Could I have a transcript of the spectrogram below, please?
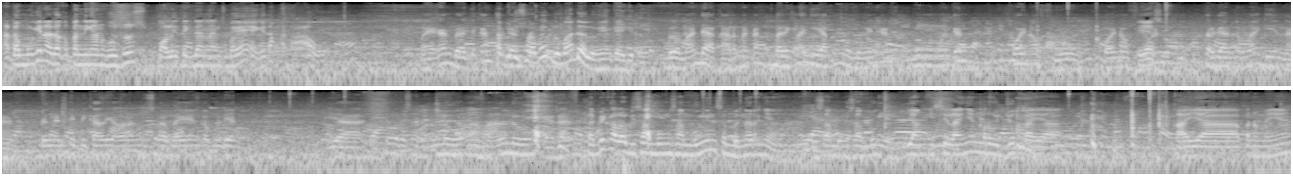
atau mungkin ada kepentingan khusus politik dan lain sebagainya ya kita nggak tahu Banyak kan berarti kan tapi di Surabaya belum ada loh yang kayak gitu belum ada karena kan balik lagi aku ngomongin kan gue ngomongin kan point of view point of view Iya kan sih. tergantung lagi nah dengan tipikalnya orang Surabaya yang kemudian ya itu urusan lu sama lu ya kan Tapi kalau disambung-sambungin sebenarnya, disambung-sambungin yang istilahnya merujuk kayak kayak apa namanya?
